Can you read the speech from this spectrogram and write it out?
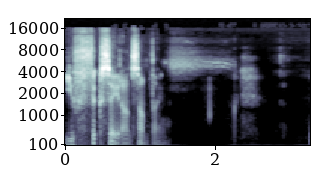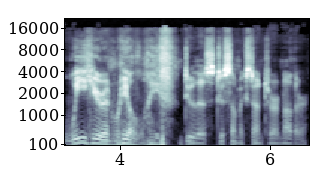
you fixate on something. We here in real life do this to some extent or another,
